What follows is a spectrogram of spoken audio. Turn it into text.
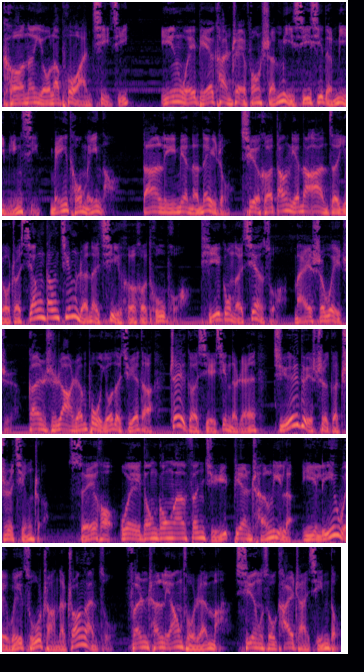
可能有了破案契机。因为别看这封神秘兮兮的匿名信没头没脑。但里面的内容却和当年的案子有着相当惊人的契合和突破，提供的线索、埋尸位置，更是让人不由得觉得这个写信的人绝对是个知情者。随后，卫东公安分局便成立了以李伟为组长的专案组，分成两组人马，迅速开展行动。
